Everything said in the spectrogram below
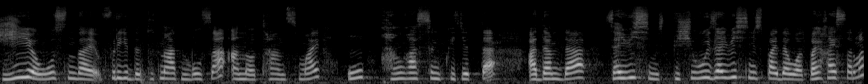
жиі осындай фриді тұтынатын болса анау трансмай у қанға сіңіп кетеді да адамда зависимость пищевой зависимость пайда болады байқайсыздар ма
